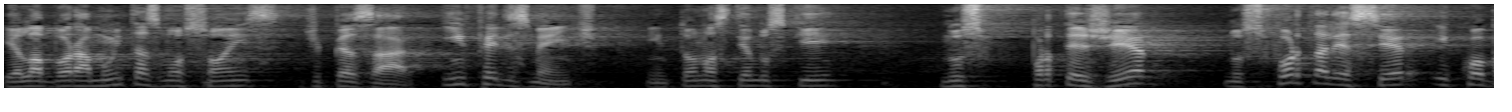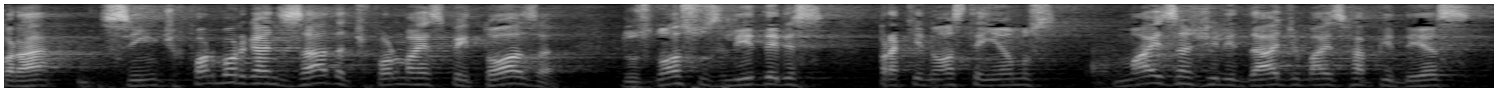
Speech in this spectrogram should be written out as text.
elaborar muitas moções de pesar, infelizmente. Então, nós temos que nos proteger nos fortalecer e cobrar, sim, de forma organizada, de forma respeitosa, dos nossos líderes, para que nós tenhamos mais agilidade, mais rapidez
